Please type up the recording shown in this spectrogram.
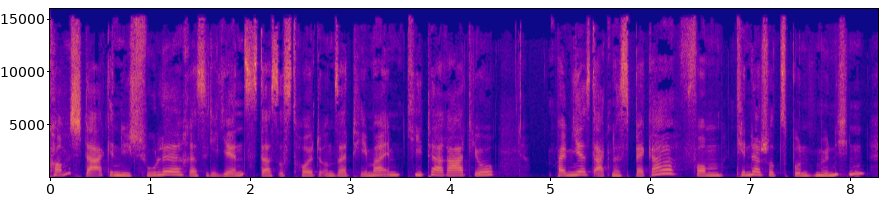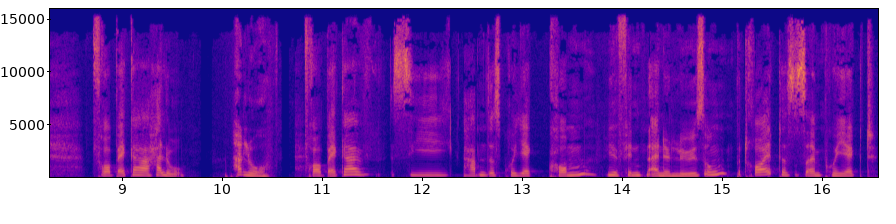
Komm stark in die Schule, Resilienz, das ist heute unser Thema im Kita-Radio. Bei mir ist Agnes Becker vom Kinderschutzbund München. Frau Becker, hallo. Hallo. Frau Becker, Sie haben das Projekt Komm, wir finden eine Lösung betreut. Das ist ein Projekt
